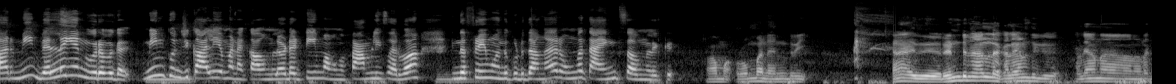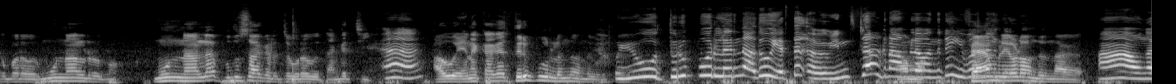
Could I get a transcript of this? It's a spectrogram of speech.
ஆர்மி வெள்ளையன் உறவுகள். மீன் குஞ்சு காளியம்மன் அக்கா அவங்களோட டீம் அவங்க ஃபேமிலி சார்பா இந்த ஃப்ரேம் வந்து கொடுத்தாங்க. ரொம்ப தேங்க்ஸ் அவங்களுக்கு. ஆமா ரொம்ப நன்றி. ஏன்னா இது ரெண்டு நாள்ல கல்யாணத்துக்கு கல்யாணம் நடக்க போற ஒரு மூணு நாள் இருக்கும். மூணு நாள்ல புதுசா கிடைச்ச உறவு தங்கச்சி. அவங்க எனக்காக திருப்பூர்ல இருந்து வந்து ஐயோ திருப்பூர்ல இருந்து அதுவும் எத்தனை இன்ஸ்டாகிராம்ல. வந்துட்டு இவங்க ஃபேமிலியோட வந்திருந்தாங்க. ஆ அவங்க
